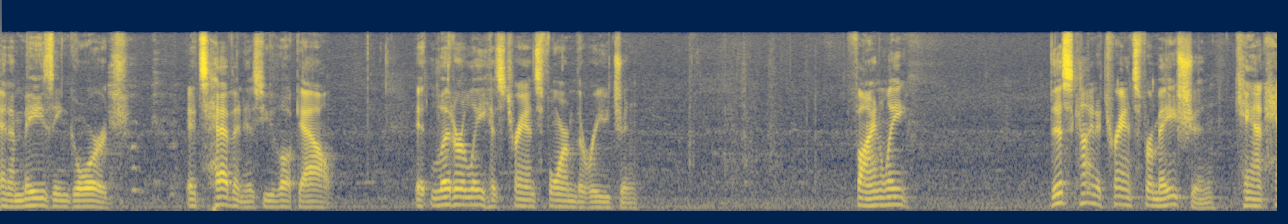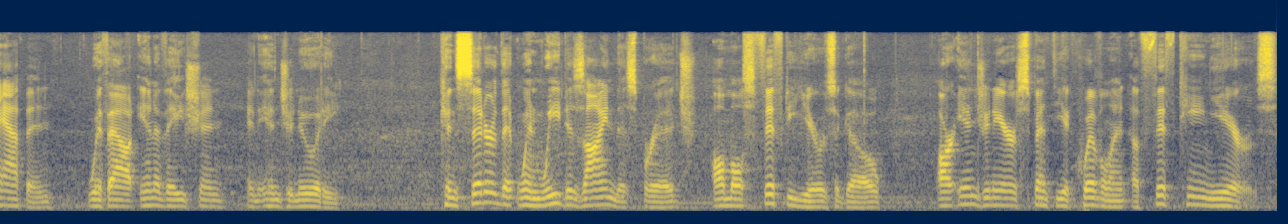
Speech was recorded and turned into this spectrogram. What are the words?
and amazing gorge. It's heaven as you look out. It literally has transformed the region. Finally, this kind of transformation can't happen without innovation and ingenuity. Consider that when we designed this bridge almost 50 years ago, our engineers spent the equivalent of 15 years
